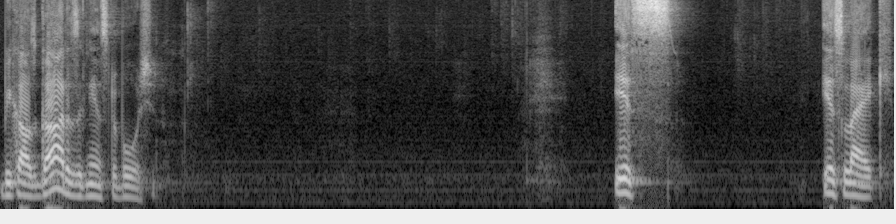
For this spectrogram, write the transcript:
because God is against abortion. It's it's like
